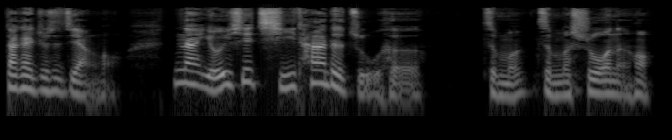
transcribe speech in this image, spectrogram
大概就是这样哦。那有一些其他的组合，怎么怎么说呢？哈，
